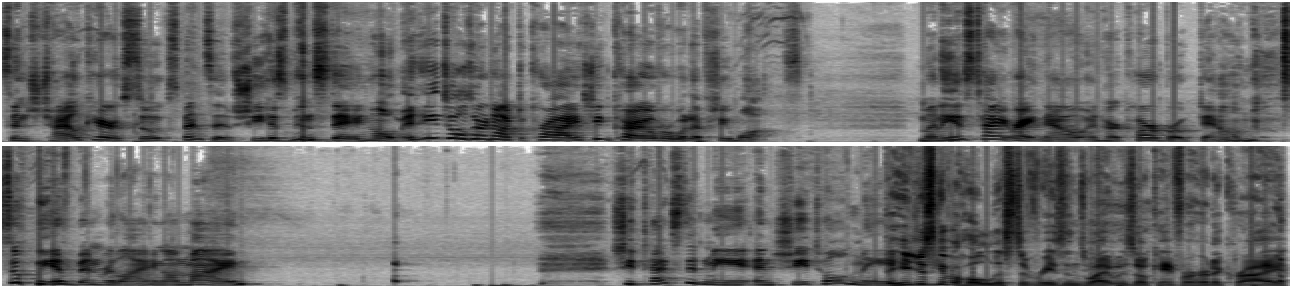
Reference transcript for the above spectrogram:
Since childcare is so expensive, she has been staying home. And he told her not to cry. She can cry over whatever she wants. Money is tight right now, and her car broke down, so we have been relying on mine. She texted me and she told me. Did he just give a whole list of reasons why it was okay for her to cry?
